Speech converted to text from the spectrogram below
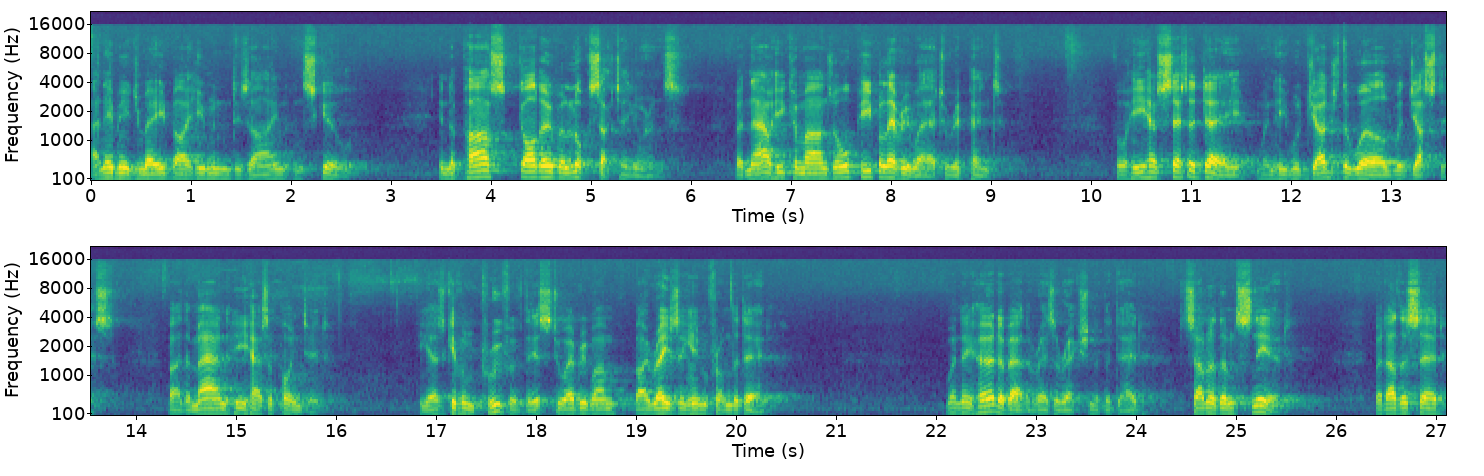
an image made by human design and skill. In the past, God overlooked such ignorance, but now he commands all people everywhere to repent. For he has set a day when he will judge the world with justice by the man he has appointed. He has given proof of this to everyone by raising him from the dead. When they heard about the resurrection of the dead, some of them sneered, but others said,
